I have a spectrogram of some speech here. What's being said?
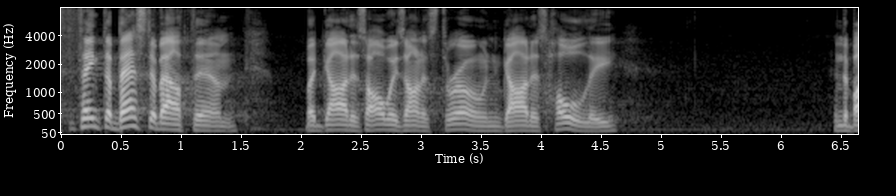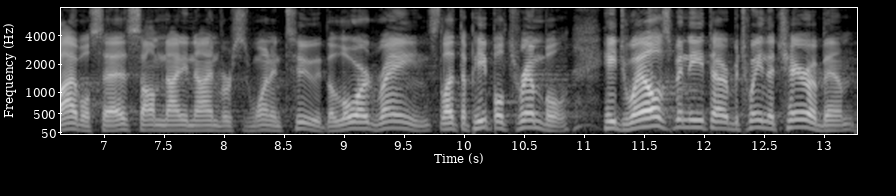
think the best about them. But God is always on his throne, God is holy, and the Bible says, Psalm 99, verses 1 and 2, the Lord reigns, let the people tremble. He dwells beneath or between the cherubim.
